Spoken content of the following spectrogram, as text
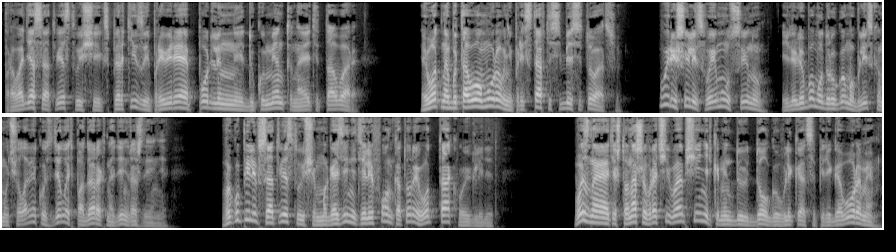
проводя соответствующие экспертизы и проверяя подлинные документы на эти товары. И вот на бытовом уровне представьте себе ситуацию. Вы решили своему сыну или любому другому близкому человеку сделать подарок на день рождения. Вы купили в соответствующем магазине телефон, который вот так выглядит. Вы знаете, что наши врачи вообще не рекомендуют долго увлекаться переговорами,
